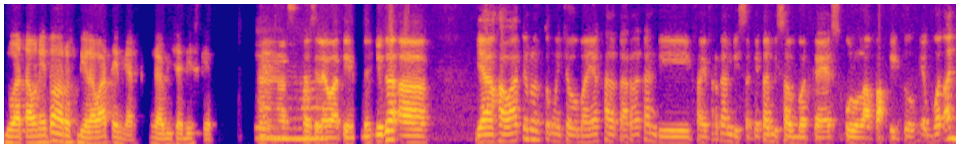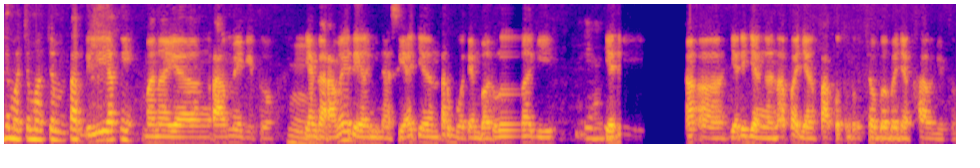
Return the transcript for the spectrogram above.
dua tahun itu harus dilewatin kan? Nggak bisa di skip. Nah, harus harus dilewatin. Dan juga uh, yang khawatir untuk mencoba banyak hal karena kan di Fiverr kan bisa kita bisa buat kayak 10 lapak gitu ya buat aja macam-macam ntar dilihat nih mana yang rame gitu. Hmm. yang gak rame dieliminasi aja. Ntar buat yang baru lagi. Ya. jadi uh -uh, jadi jangan apa jangan takut untuk coba banyak hal gitu.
